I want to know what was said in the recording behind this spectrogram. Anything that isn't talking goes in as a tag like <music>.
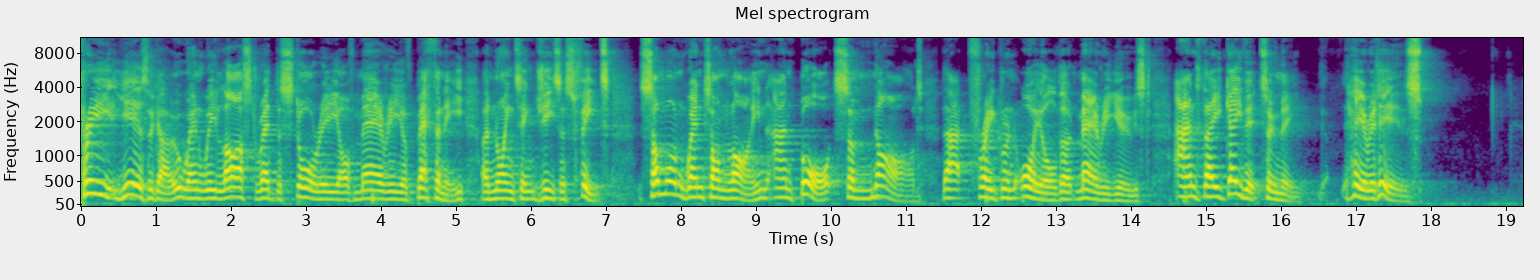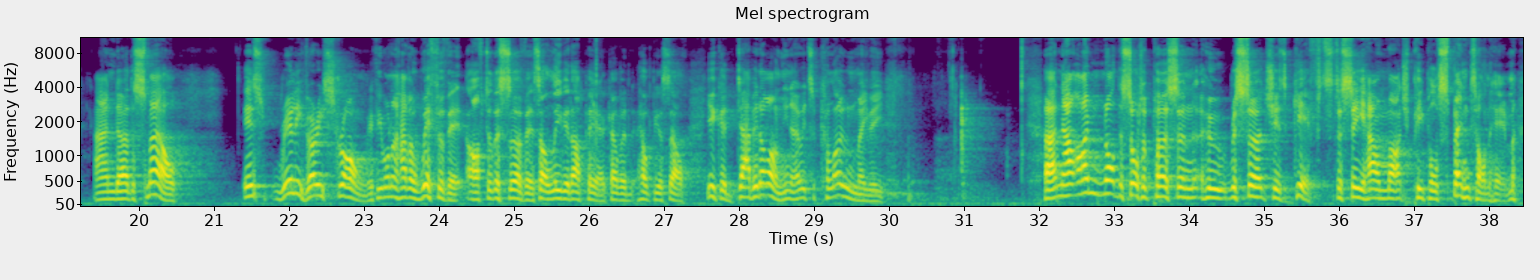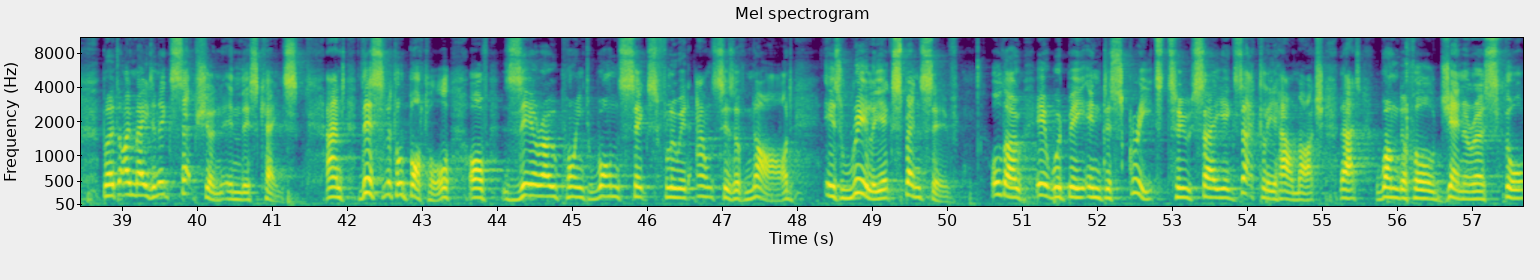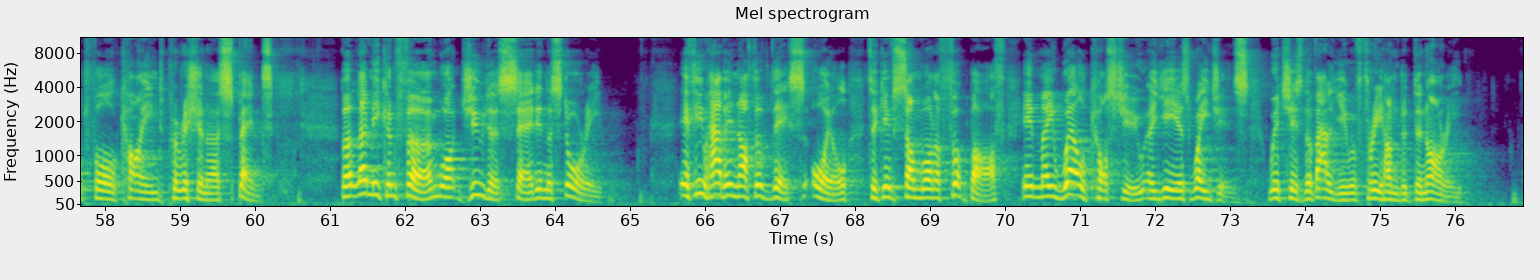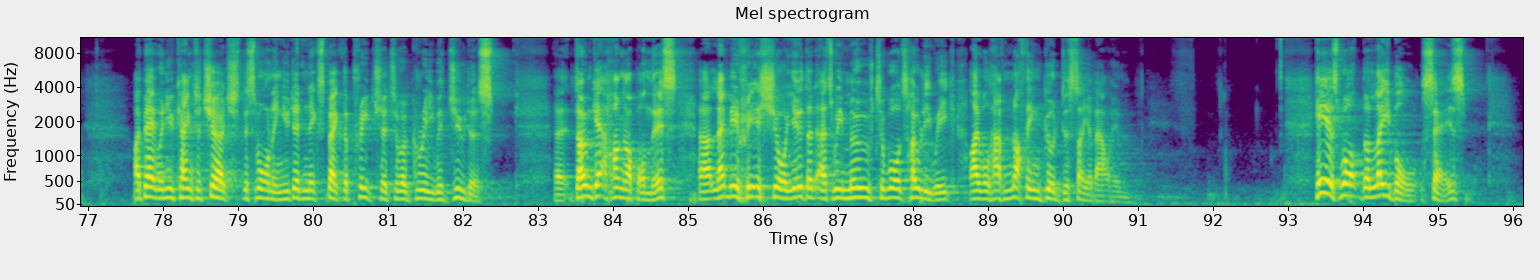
Three years ago, when we last read the story of Mary of Bethany anointing Jesus' feet, someone went online and bought some nard, that fragrant oil that Mary used, and they gave it to me. Here it is. And uh, the smell is really very strong. If you want to have a whiff of it after the service, I'll leave it up here. Come and help yourself. You could dab it on, you know, it's a cologne maybe. Uh, now, I'm not the sort of person who researches gifts to see how much people spent on him, but I made an exception in this case. And this little bottle of 0.16 fluid ounces of nard is really expensive. Although it would be indiscreet to say exactly how much that wonderful, generous, thoughtful, kind parishioner spent. But let me confirm what Judas said in the story. If you have enough of this oil to give someone a foot bath, it may well cost you a year's wages, which is the value of 300 denarii. I bet when you came to church this morning, you didn't expect the preacher to agree with Judas. Uh, don't get hung up on this. Uh, let me <laughs> reassure you that as we move towards Holy Week, I will have nothing good to say about him. Here's what the label says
